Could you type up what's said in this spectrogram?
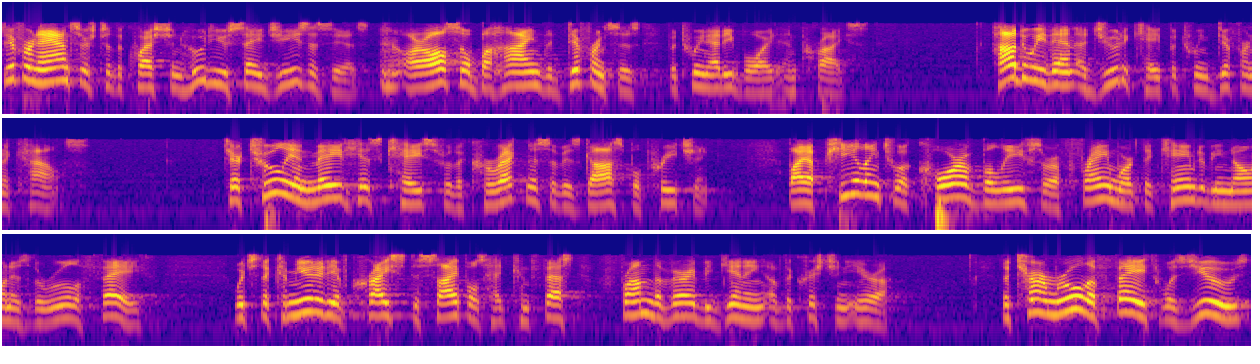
Different answers to the question, who do you say Jesus is, are also behind the differences between Eddy Boyd and Price. How do we then adjudicate between different accounts? Tertullian made his case for the correctness of his gospel preaching by appealing to a core of beliefs or a framework that came to be known as the rule of faith, which the community of Christ's disciples had confessed from the very beginning of the Christian era. The term rule of faith was used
